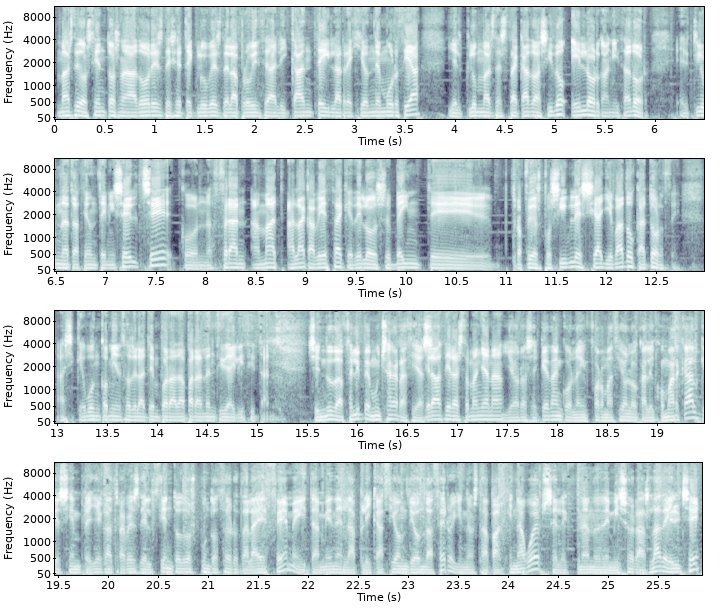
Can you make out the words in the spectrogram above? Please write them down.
más de 200 nadadores de siete clubes de la provincia de Alicante y la región de Murcia y el club más destacado ha sido el organizador, el Club Natación Tenis Elche, con Fran Amat a la cabeza, que de los 20 trofeos posibles se ha llevado 14. Así que buen comienzo de la temporada para la entidad ilicitana. Sin duda, Felipe, muchas gracias. Gracias, hasta mañana. Y ahora se quedan con la información local y comarcal, que siempre llega a través del 102.0 de la FM y también en la aplicación de Onda Cero y en nuestra página web, seleccionando en emisoras la de Elche.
